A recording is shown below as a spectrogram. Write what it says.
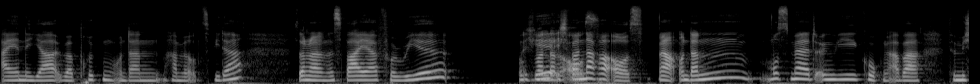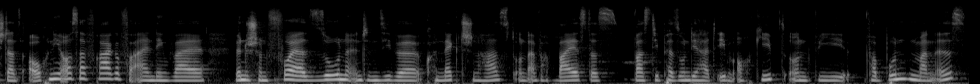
eine Jahr überbrücken und dann haben wir uns wieder. Sondern es war ja for real, Okay, ich wandere, ich wandere aus. aus. Ja, und dann muss man halt irgendwie gucken. Aber für mich stand es auch nie außer Frage. Vor allen Dingen, weil, wenn du schon vorher so eine intensive Connection hast und einfach weißt, dass, was die Person dir halt eben auch gibt und wie verbunden man ist,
